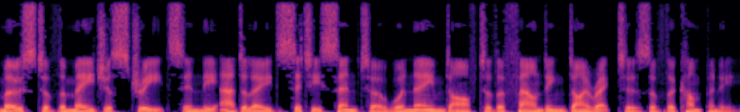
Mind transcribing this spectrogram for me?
Most of the major streets in the Adelaide city centre were named after the founding directors of the company.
